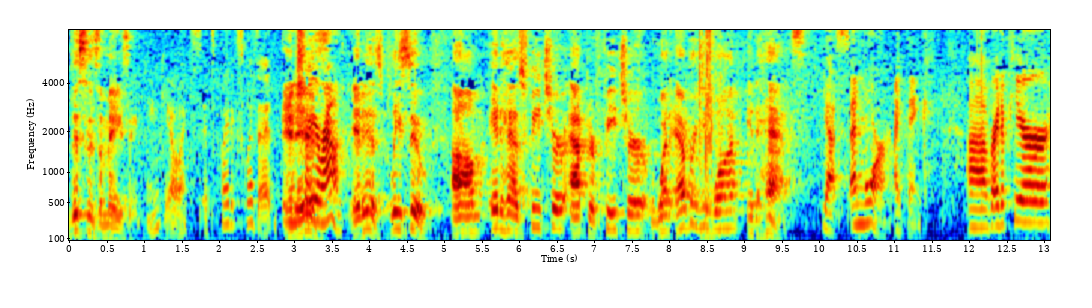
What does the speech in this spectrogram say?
This is amazing. Thank you. It's it's quite exquisite. Let me show you around. It is. Please do. Um, it has feature after feature. Whatever you want, it has. Yes, and more, I think. Uh, right up here,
